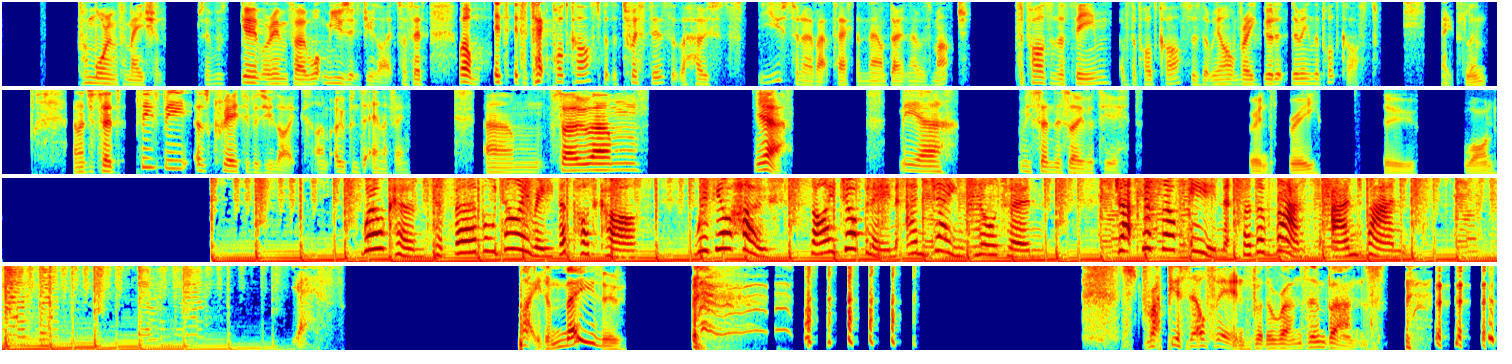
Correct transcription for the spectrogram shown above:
for more information. So give more info. What music do you like? So I said, well, it's it's a tech podcast, but the twist is that the hosts used to know about tech and now don't know as much. So part of the theme of the podcast is that we aren't very good at doing the podcast. Excellent. And I just said, please be as creative as you like. I'm open to anything. Um, so, um, yeah. Let me, uh, let me send this over to you. We're in three, two, one. Welcome to Verbal Diary, the podcast, with your hosts, Cy Joplin and James Norton. Strap yourself in for the rants and bants. Yes. That is amazing. Strap yourself in for the runs and bands.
